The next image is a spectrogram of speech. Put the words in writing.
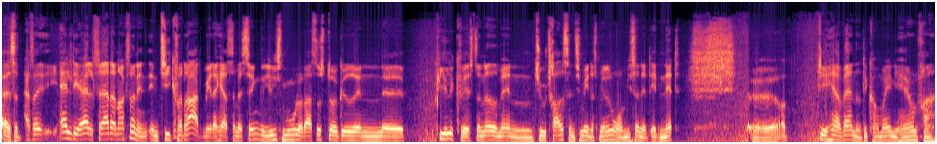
Altså, altså alt i alt, så er der nok sådan en, en 10 kvadratmeter her, som er sænket en lille smule, og der er så stukket en øh, pilekviste ned med en 20-30 cm mellemrum i sådan et, et net. Øh, og det her vandet, det kommer ind i haven fra.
